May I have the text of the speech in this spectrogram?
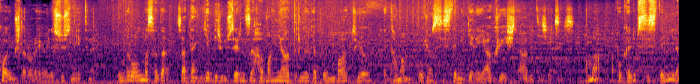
koymuşlar oraya öyle süs niyetine. Bunlar olmasa da zaten ya biri üzerinize havan yağdırıyor ya bomba atıyor. E tamam oyun sistemi gereği akıyor işte abi diyeceksiniz. Ama apokalips sistemiyle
